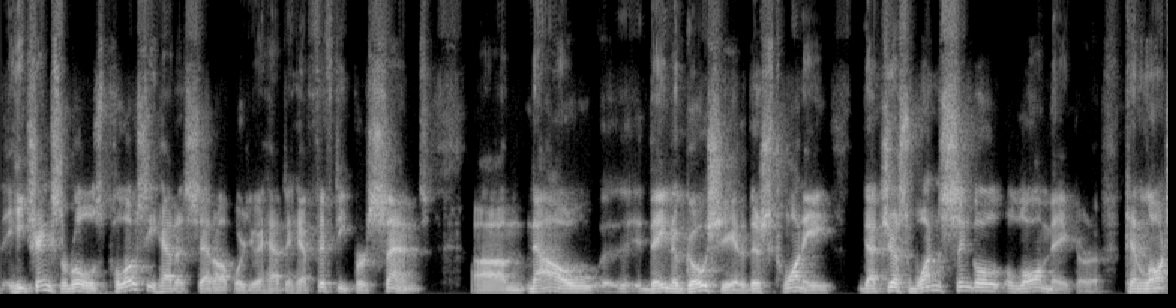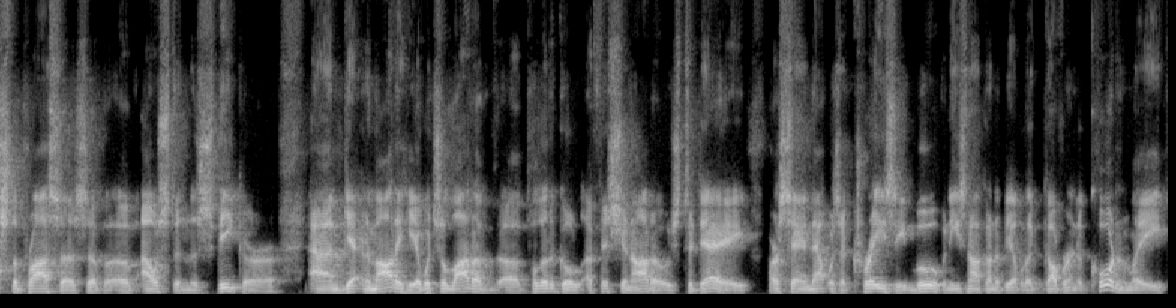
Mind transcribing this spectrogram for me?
he changed the rules. Pelosi had it set up where you had to have 50%. Um, now uh, they negotiated, there's 20 that just one single lawmaker can launch the process of, of ousting the speaker and getting him out of here, which a lot of uh, political aficionados today are saying that was a crazy move and he's not going to be able to govern accordingly.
